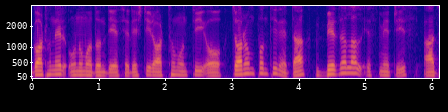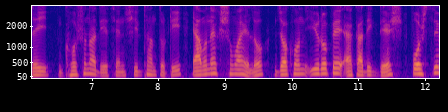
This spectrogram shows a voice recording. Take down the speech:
গঠনের অনুমোদন দিয়েছে দেশটির অর্থমন্ত্রী ও চরমপন্থী নেতা বেজালাল ইসমেটিস আজ এই ঘোষণা দিয়েছেন। সিদ্ধান্তটি এমন এক সময় এলো যখন ইউরোপে একাধিক দেশ পশ্চিম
